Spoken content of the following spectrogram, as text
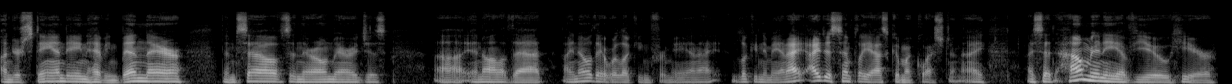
understanding, having been there themselves in their own marriages, uh, and all of that, I know they were looking for me and I looking to me, and I, I just simply asked them a question. I, I said, "How many of you here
